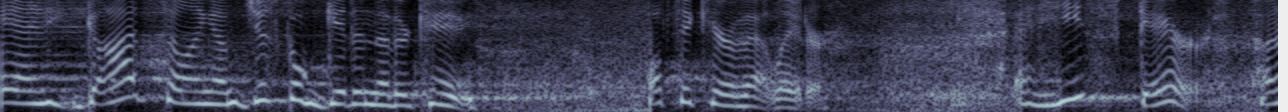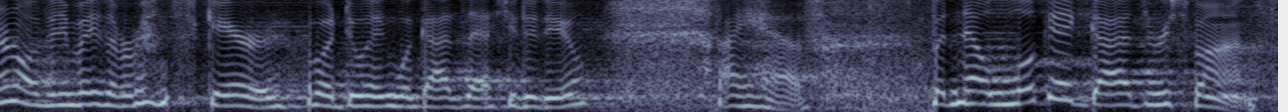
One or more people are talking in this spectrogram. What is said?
And God's telling him, just go get another king. I'll take care of that later. And he's scared. I don't know if anybody's ever been scared about doing what God's asked you to do. I have. But now look at God's response.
